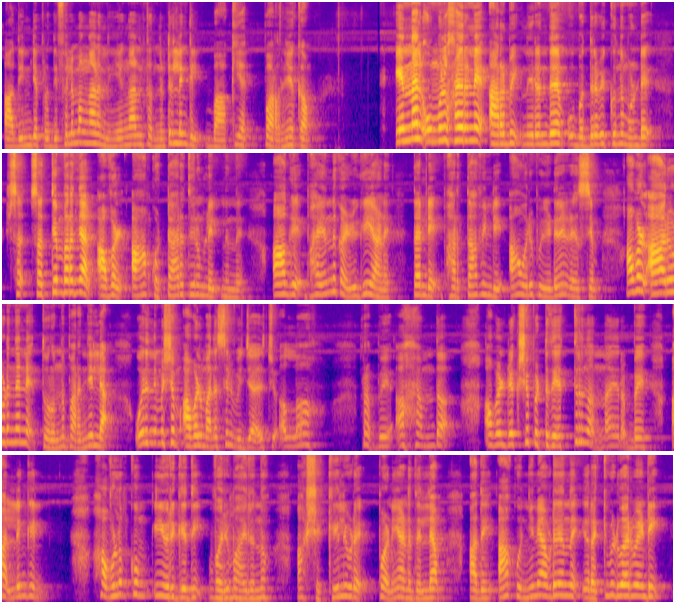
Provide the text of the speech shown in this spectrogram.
അതിന്റെ പ്രതിഫലമെങ്ങാനും നീയെങ്ങാനും തന്നിട്ടില്ലെങ്കിൽ ബാക്കി ഞാൻ പറഞ്ഞേക്കാം. എന്നാൽ ഉമ്മുൽ ഖൈറിനെ അറബി നിരന്തരം ഉപദ്രവിക്കുന്നുമുണ്ട്. സത്യം പറഞ്ഞാൽ അവൾ ആ കൊട്ടാരത്തിനുള്ളിൽ നിന്ന് ആകെ ഭയന്നു കഴിയുകയാണ് തന്റെ ഭർത്താവിന്റെ ആ ഒരു പീഡന രഹസ്യം. അവൾ ആരോടും തന്നെ തുറന്നു പറഞ്ഞില്ല. ഒരു നിമിഷം അവൾ മനസ്സിൽ വിചാരിച്ചു അല്ലാ റബ്ബേ അഹമ്മദ അവൾ രക്ഷപ്പെട്ടത് എത്ര നന്നായി റബ്ബേ. അല്ലെങ്കിൽ അവൾക്കും ഈ ഒരു ഗതി വരുമായിരുന്നു. ആ ഷെക്കയിലൂടെ പണിയാണിതെല്ലാം. അതെ ആ കുഞ്ഞിനെ അവിടെ നിന്ന് ഇറക്കി വിടുവാൻ വേണ്ടി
